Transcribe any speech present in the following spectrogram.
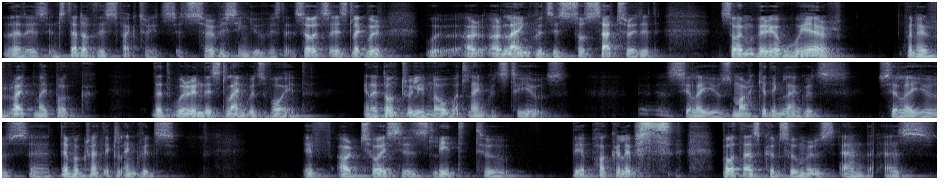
that is instead of this factory it's it's servicing you with it. so it's it's like we're, we're, our, our language is so saturated so i'm very aware when i write my book that we're in this language void and i don't really know what language to use shall i use marketing language Shall I use uh, democratic language? If our choices lead to the apocalypse, both as consumers and as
